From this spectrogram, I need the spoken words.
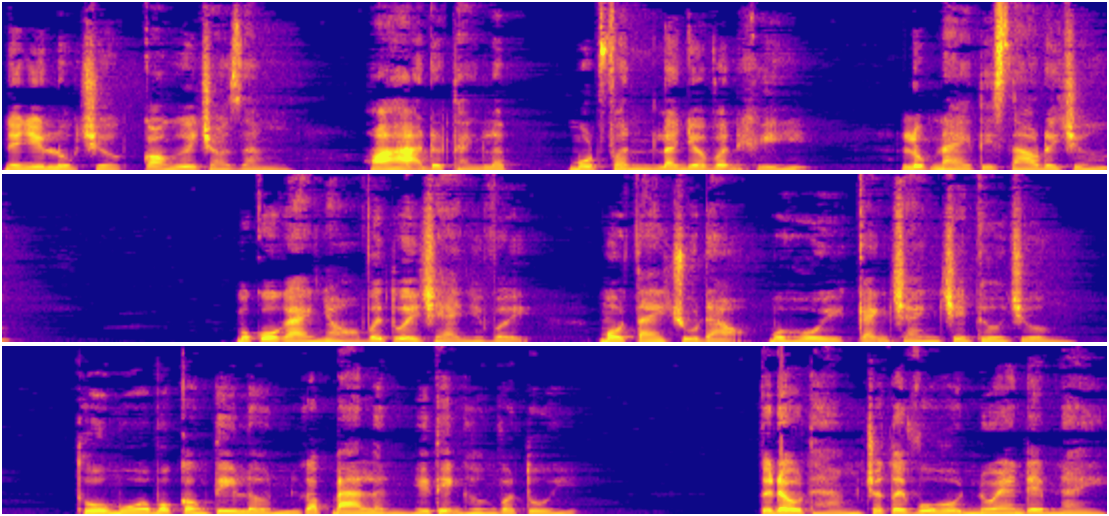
Nếu như lúc trước có người cho rằng Hoa Hạ được thành lập một phần là nhờ vận khí, lúc này thì sao đây chứ? Một cô gái nhỏ với tuổi trẻ như vậy, một tay chủ đạo, một hồi cạnh tranh trên thương trường. Thu mua một công ty lớn gấp 3 lần như Thịnh Hưng vào túi. Từ đầu tháng cho tới vũ hội Noel đêm này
